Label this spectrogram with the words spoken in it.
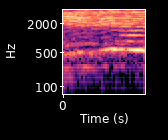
Amen.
